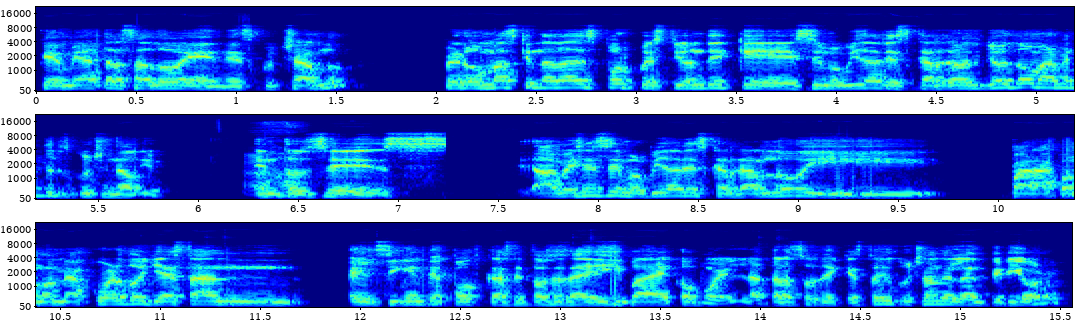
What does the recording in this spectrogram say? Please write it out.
que me ha atrasado en escucharlo, pero más que nada es por cuestión de que se me olvida descargar, yo normalmente lo escucho en audio, entonces a veces se me olvida descargarlo y para cuando me acuerdo ya están el siguiente podcast, entonces ahí va como el atraso de que estoy escuchando el anterior,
